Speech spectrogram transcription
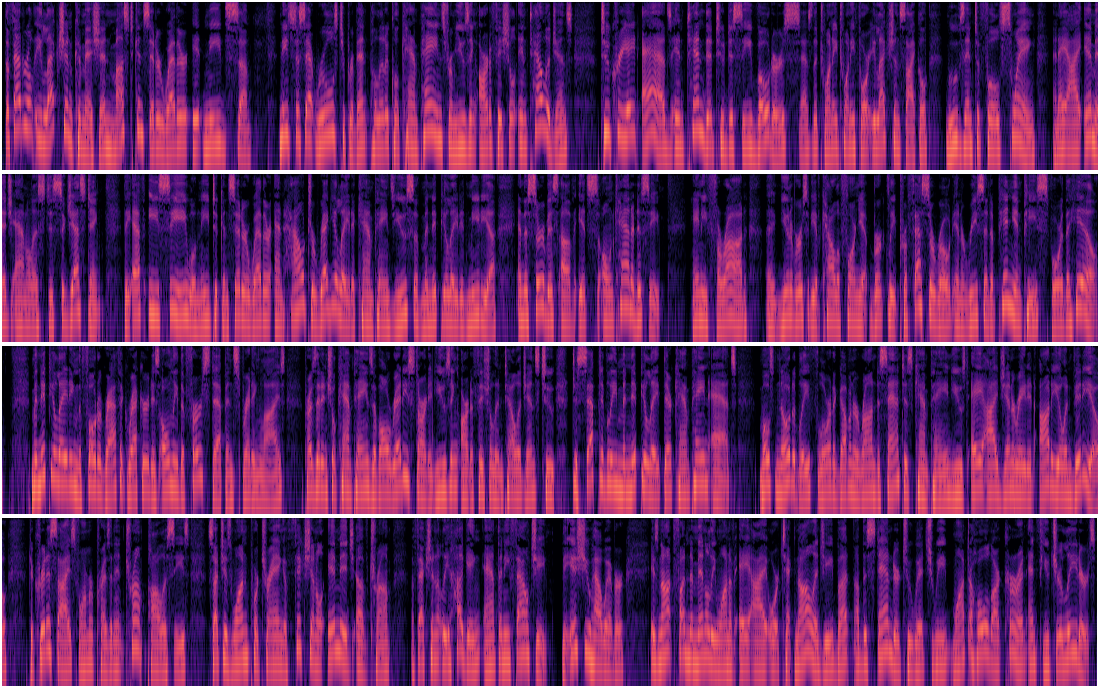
The Federal Election Commission must consider whether it needs uh, needs to set rules to prevent political campaigns from using artificial intelligence to create ads intended to deceive voters as the 2024 election cycle moves into full swing, an AI image analyst is suggesting. The FEC will need to consider whether and how to regulate a campaign's use of manipulated media in the service of its own candidacy. Hany Farid, a University of California, Berkeley professor, wrote in a recent opinion piece for The Hill. Manipulating the photographic record is only the first step in spreading lies. Presidential campaigns have already started using artificial intelligence to deceptively manipulate their campaign ads. Most notably, Florida Governor Ron DeSantis' campaign used AI generated audio and video to criticize former President Trump policies, such as one portraying a fictional image of Trump affectionately hugging Anthony Fauci. The issue, however, is not fundamentally one of AI or technology, but of the standard to which we want to hold our current and future leaders.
